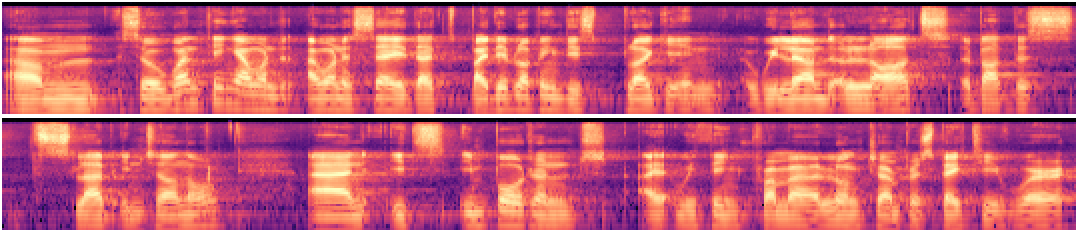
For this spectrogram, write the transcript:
Um, so one thing I want, I want to say that by developing this plugin, we learned a lot about the slab internal. And it's important, I, we think, from a long-term perspective where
